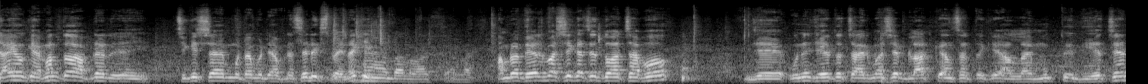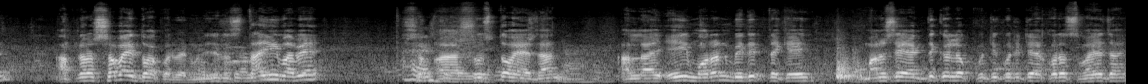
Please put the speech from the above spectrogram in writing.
যাই হোক এখন তো আপনার এই চিকিৎসায় মোটামুটি আপনার স্যাটিসফাই নাকি? হ্যাঁ আমরা দেশবাসীর কাছে দোয়া চাবো যে উনি যেহেতু চার মাসে ব্লাড ক্যান্সার থেকে আল্লাহ মুক্তি দিয়েছেন আপনারা সবাই দোয়া করবেন উনি যেন স্থায়ীভাবে সু- সুস্থ হয়ে যান। আল্লাহ এই মরণ বিধির থেকে মানুষের একদিকে হলো কোটি কোটি টাকা খরচ হয়ে যায়।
